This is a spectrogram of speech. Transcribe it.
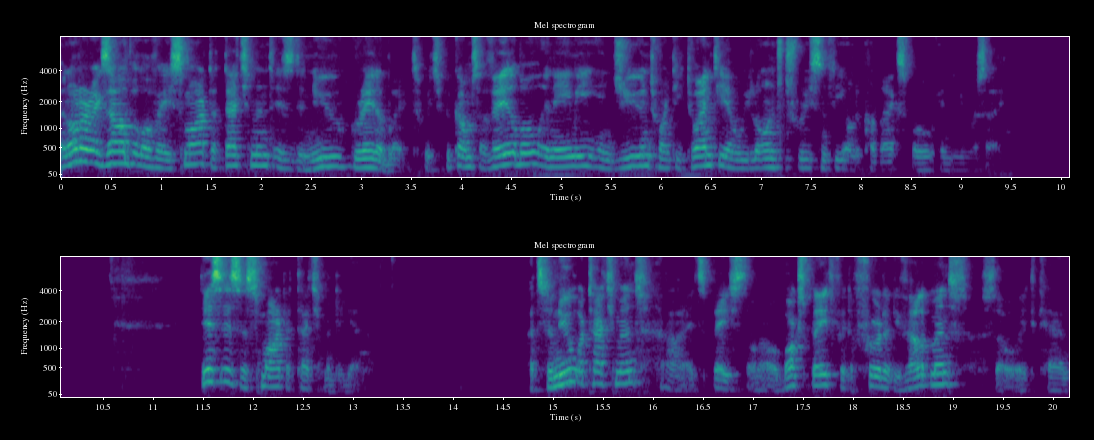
Another example of a smart attachment is the new Grader Blade, which becomes available in EMEA in June 2020 and we launched recently on the ConExpo in the USA. This is a smart attachment again. It's a new attachment. Uh, it's based on our box blade with a further development. So it can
